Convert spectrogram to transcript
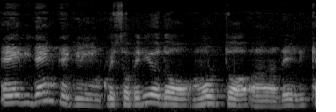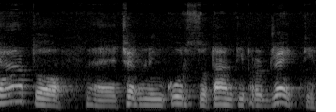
È evidente che in questo periodo molto uh, delicato eh, c'erano in corso tanti progetti,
